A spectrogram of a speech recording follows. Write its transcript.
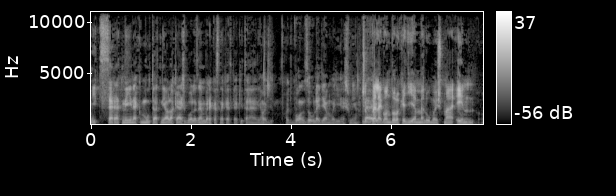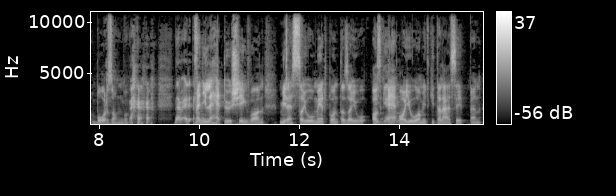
mit szeretnének mutatni a lakásból az emberek, ezt neked kell kitalálni, hogy, hogy vonzó legyen, vagy ilyesmi. Csak De- belegondolok egy ilyen melóba, és már én borzongok. nem, ez- Mennyi lehetőség van, mi lesz a jó, miért pont az a jó, az-e a jó, amit kitalálsz éppen.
